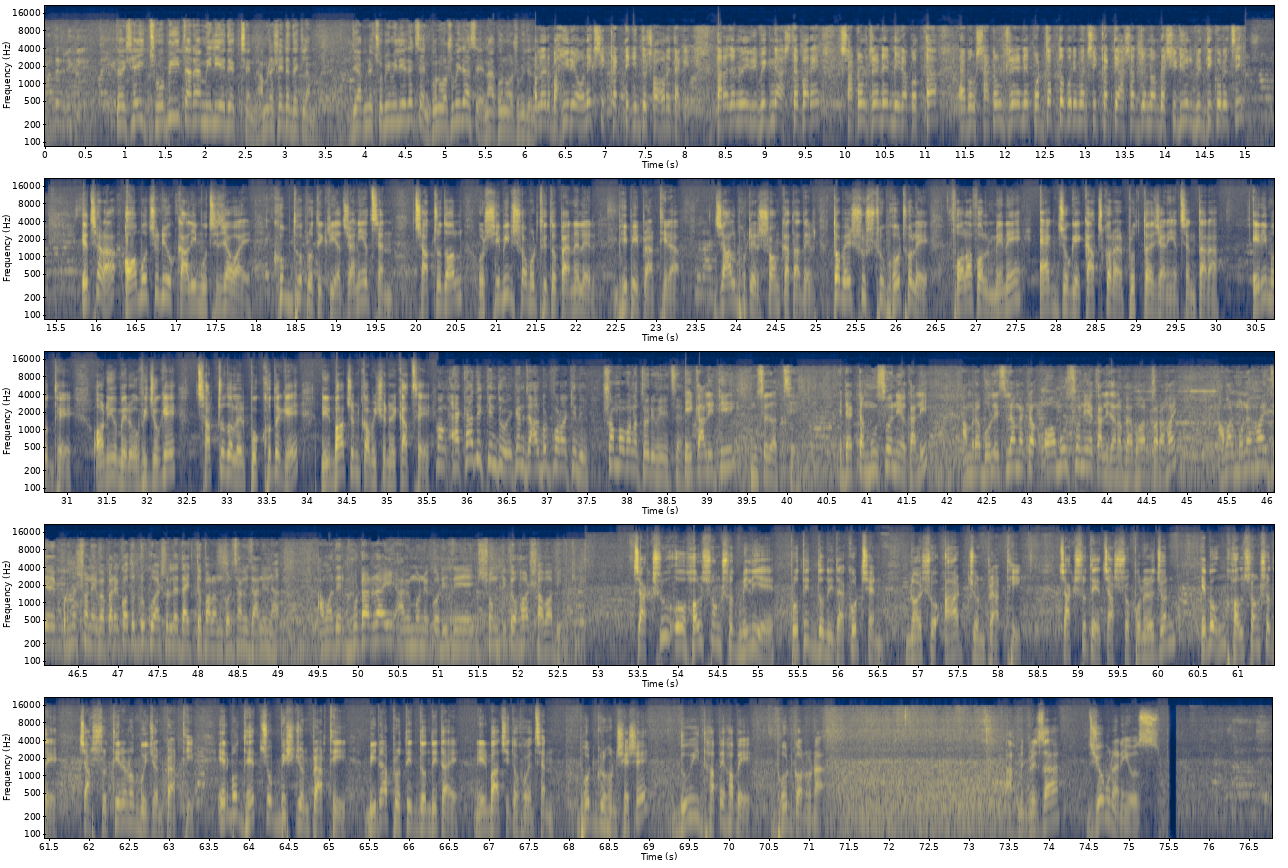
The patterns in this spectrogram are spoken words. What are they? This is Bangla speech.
তো সেই ছবি তারা মিলিয়ে দেখছেন আমরা সেটা দেখলাম যে আপনি ছবি মিলিয়ে দেখছেন কোনো অসুবিধা আছে? না কোনো অসুবিধা নেই। হলের বাহিরে অনেক শিক্ষার্থী কিন্তু শহরে থাকে। তারা যেন নির্বিঘ্নে আসতে পারে শাটল ট্রেনের নিরাপত্তা এবং শাটল ট্রেনে পর্যাপ্ত পরিমাণ শিক্ষার্থী আসার জন্য আমরা শিডিউল বৃদ্ধি করেছি। এছাড়া অমোচনীয় কালি মুছে যাওয়ায় ক্ষুব্ধ প্রতিক্রিয়া জানিয়েছেন ছাত্রদল ও শিবির সমর্থিত প্যানেলের ভিপি প্রার্থীরা। জাল ভোটের শঙ্কা তাদের। তবে সুষ্ঠু ভোট হলে ফলাফল মেনে একযোগে কাজ করার প্রত্যয় জানিয়েছেন তারা। এরই মধ্যে অনিয়মের অভিযোগে ছাত্রদলের পক্ষ থেকে নির্বাচন কমিশনের কাছে এবং একাধিক কিন্তু এখানে জালবোট পড়ার কিন্তু সম্ভাবনা তৈরি হয়েছে। এই কালিটি মুছে যাচ্ছে। এটা একটা মুছনীয় কালি। আমরা বলেছিলাম একটা অমুছনীয় কালি যেন ব্যবহার করা হয়। আমার মনে হয় যে প্রশাসন এ ব্যাপারে কতটুকু আসলে দায়িত্ব পালন করছে আমি জানি না। আমাদের ভোটাররাই আমি মনে করি যে শঙ্কিত হওয়ার স্বাভাবিক। চাকসু ও হল সংসদ মিলিয়ে প্রতিদ্বন্দ্বিতা করছেন নয়শো আট জন প্রার্থী। চাকসুতে চারশো পনেরো জন এবং হল সংসদে চারশো তিরানব্বই জন প্রার্থী। এর মধ্যে চব্বিশ জন প্রার্থী বিনা প্রতিদ্বন্দ্বিতায় নির্বাচিত হয়েছেন। ভোট গ্রহণ শেষে দুই ধাপে হবে ভোট গণনা। আহমেদ রেজা, যমুনা নিউজ।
